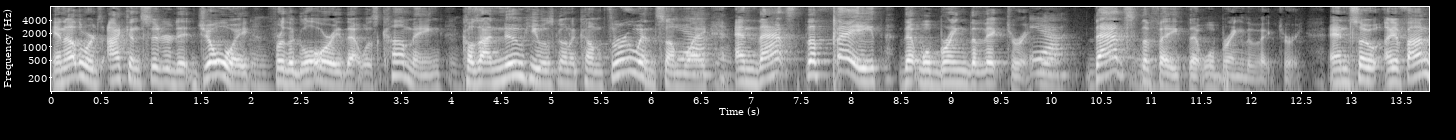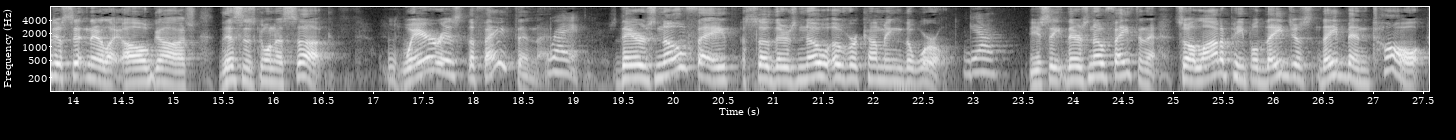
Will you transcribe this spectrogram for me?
In other words, I considered it joy mm-hmm. for the glory that was coming mm-hmm. because I knew He was going to come through in some Yeah. way, Yeah. and that's the faith that will bring the victory. Yeah. That's the faith that will bring the victory. And so if I'm just sitting there like, oh gosh, this is going to suck, where is the faith in that? Right. There's no faith, so there's no overcoming the world. Yeah. You see, there's no faith in that. So a lot of people, they just, they've been taught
